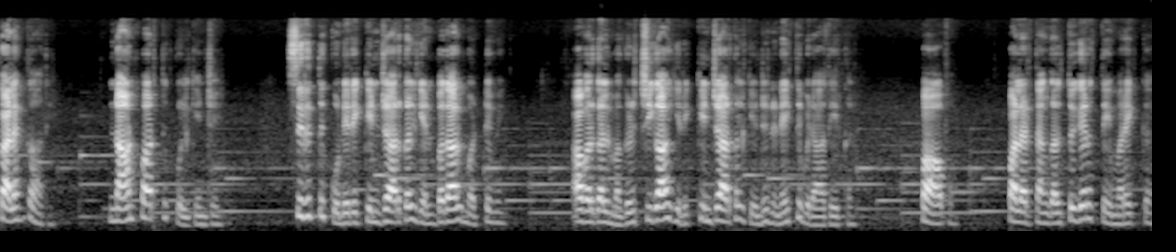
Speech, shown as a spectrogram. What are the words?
கலங்காதே நான் பார்த்துக் கொள்கின்றேன். சிரித்துக் கொண்டிருக்கின்றார்கள் என்பதால் மட்டுமே அவர்கள் மகிழ்ச்சியாக இருக்கின்றார்கள் என்று நினைத்து விடாதீர்கள். பாவம் பலர் தங்கள் துயரத்தை மறைக்க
